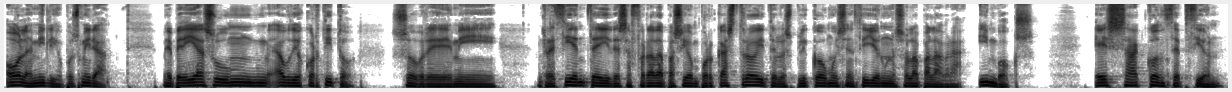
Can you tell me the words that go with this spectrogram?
Hola, Emilio. Pues mira, me pedías un audio cortito sobre mi reciente y desaforada pasión por Castro y te lo explico muy sencillo en una sola palabra. Inbox. Esa concepción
